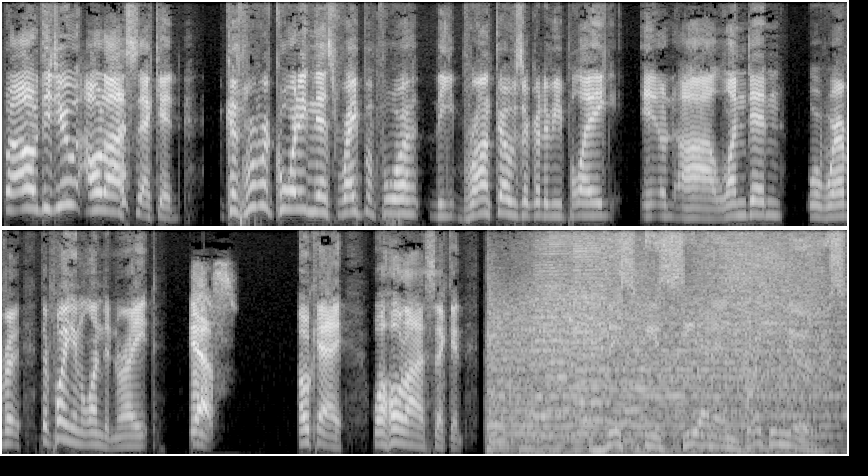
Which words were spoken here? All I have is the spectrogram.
but oh, did you hold on a second? Because we're recording this right before the Broncos are going to be playing in uh, London or wherever they're playing in London, right? Yes. Okay. Well, hold on a second. This is CNN breaking news.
